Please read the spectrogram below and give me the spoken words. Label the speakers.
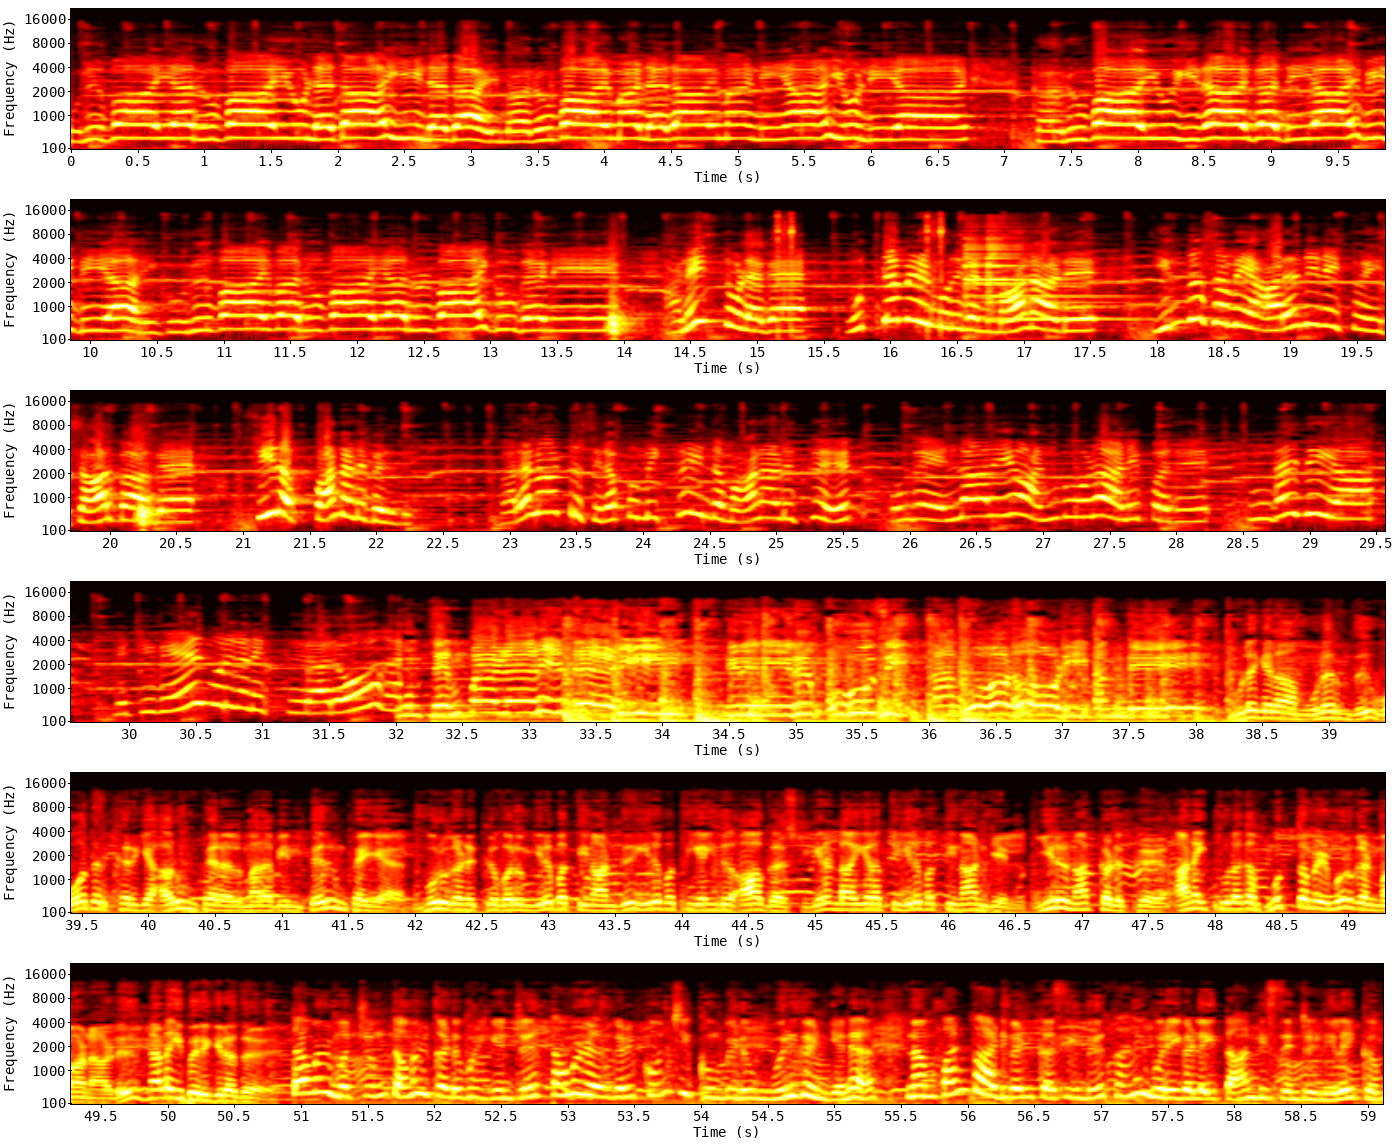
Speaker 1: உருவாய் அருவாய் உளதாய் இளதாய் மறுவாய் மலராய் மணியாய் ஒளியாய். கருவாய் உயிராய் கதியாய் விதியாய் குருவாய் வருவாய் அருள்வாய் குகனே. அனைத்துலக முத்தமிழ் முருகன் மாநாடு இந்து சமய அறநிலைத்துறை சார்பாக சிறப்பாக நடைபெறுது. வரலாற்று சிறப்புமிக்க இந்த மாநாடுக்கு உங்க வெற்றிவேல் முருகனுக்கு அரோக
Speaker 2: உன் தெம்பழனி தேடி திருநீரு பூசி நான் ஓடோடி வந்தே.
Speaker 3: உலகெல்லாம் உணர்ந்து ஓதற்கரிய அரும்பெறல் மரபின் பெரும் பெயர் முருகனுக்கு வரும் இருபத்தி நான்கு இருபத்தி ஐந்து ஆகஸ்ட் இரண்டாயிரத்தி இருபத்தி நான்கில் இரு நாட்களுக்கு அனைத்துலக முத்தமிழ் முருகன் மாநாடு நடைபெறுகிறது.
Speaker 4: தமிழ் மற்றும் தமிழ் கடவுள் என்று தமிழர்கள் கொஞ்சி கும்பிடும் முருகன் என நம் பண்பாடுகள் கசிந்து தலைமுறைகளை தாண்டி சென்று நிலைக்கும்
